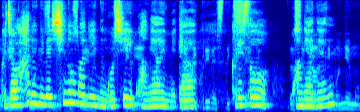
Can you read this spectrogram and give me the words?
그저 하느님의 신호만이 있는 곳이 광야입니다. 그래서 광야는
